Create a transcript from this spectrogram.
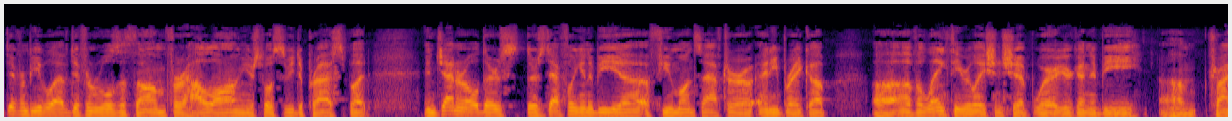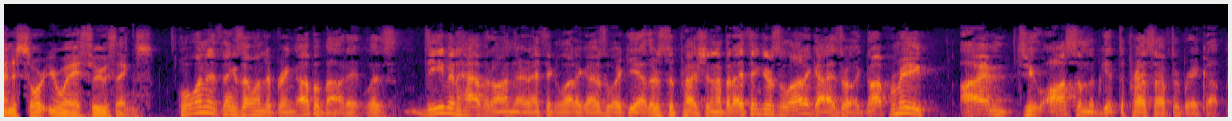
different people have different rules of thumb for how long you're supposed to be depressed, but in general, there's, there's definitely going to be a, a, few months after any breakup uh, of a lengthy relationship where you're going to be um, trying to sort your way through things. Well, one of the things I wanted to bring up about it was to even have it on there, and I think a lot of guys are like, yeah, there's depression, but I think there's a lot of guys that are like, not for me. I'm too awesome to get depressed after a breakup.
